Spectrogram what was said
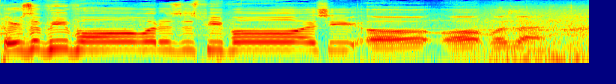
There's the people. What is this people? I see. Oh, oh, what's that?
